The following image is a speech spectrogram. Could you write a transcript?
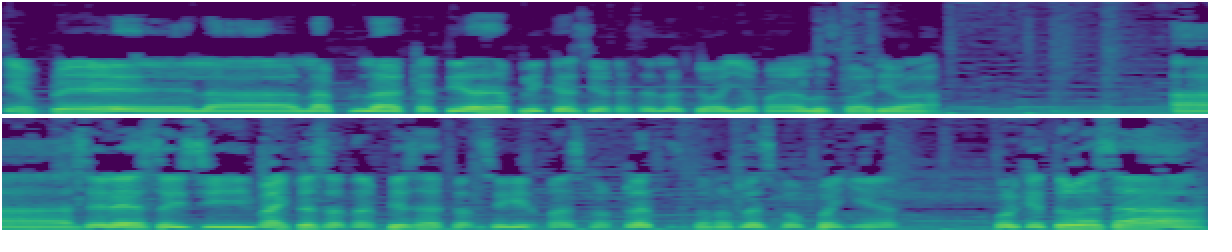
siempre la, la, la cantidad de aplicaciones es lo que va a llamar al usuario a, a hacer eso. Y si Microsoft no empieza a conseguir más contratos con otras compañías, porque tú vas a,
